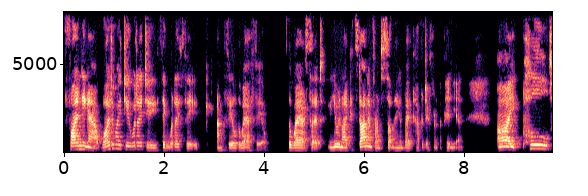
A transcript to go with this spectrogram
finding out why do I do what I do, think what I think, and feel the way I feel. The way I said, you and I could stand in front of something and both have a different opinion. I pulled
